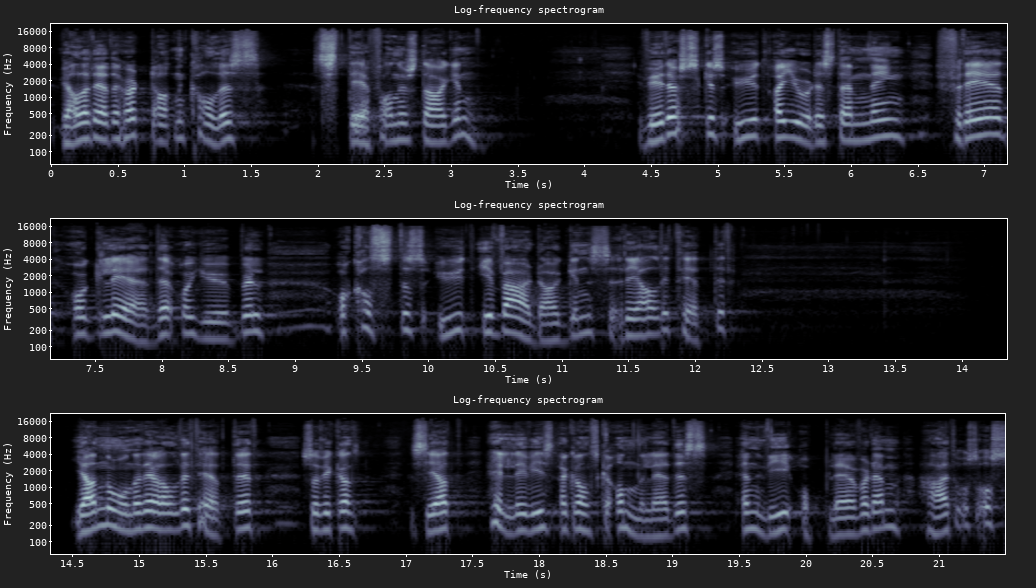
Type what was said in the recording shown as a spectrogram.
Vi har allerede hørt at den kalles Stefanusdagen. Vi røskes ut av julestemning, fred og glede og jubel og kastes ut i hverdagens realiteter. Ja, noen realiteter så vi kan si at heldigvis er ganske annerledes enn vi opplever dem her hos oss.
